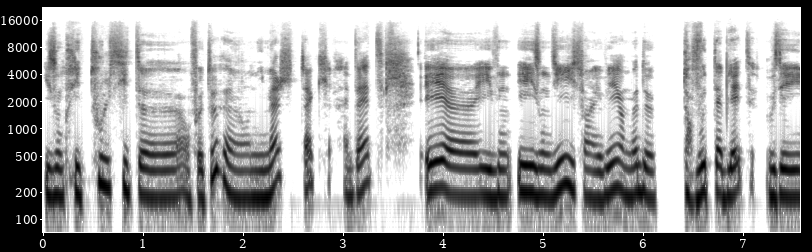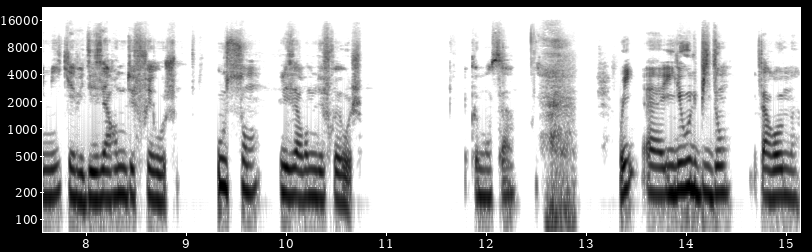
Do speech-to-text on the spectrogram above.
Ils ont pris tout le site euh, en photo, en image, tac, à date, et, ils vont, et ils ont dit, ils sont arrivés en mode dans votre tablette, vous avez mis qu'il y avait des arômes de fruits rouges où sont les arômes de fruits rouges? Comment ça? Oui, euh, il est où le bidon d'arômes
